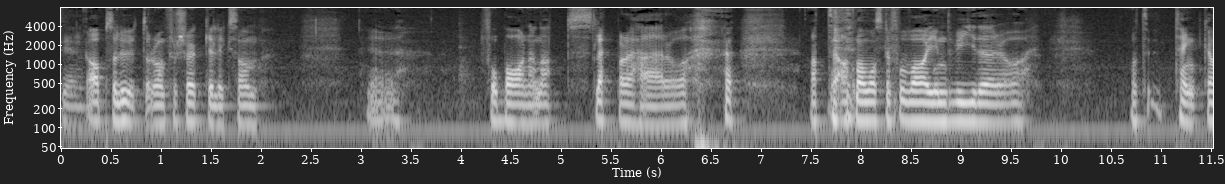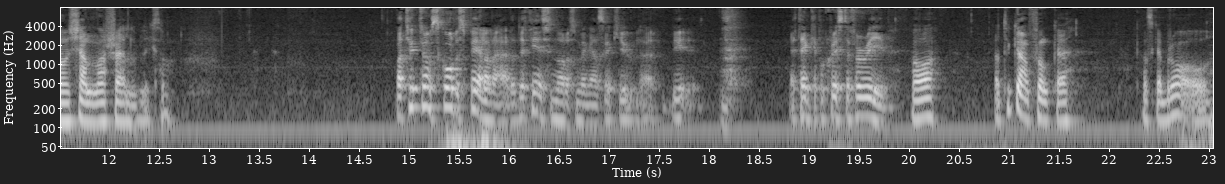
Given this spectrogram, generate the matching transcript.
till... Ja, absolut. Och de försöker liksom eh, få barnen att släppa det här. Och att, att man måste få vara individer och, och tänka och känna själv. Liksom. Vad tyckte du om skådespelarna här då? Det finns ju några som är ganska kul här. Vi, jag tänker på Christopher Reeve. Ja, jag tycker han funkar ganska bra. Och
